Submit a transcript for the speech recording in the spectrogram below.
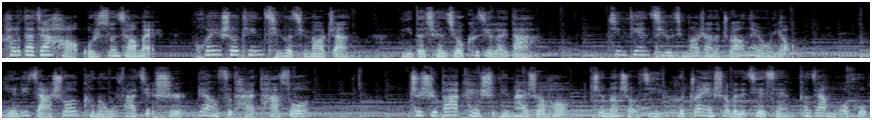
Hello，大家好，我是孙小美，欢迎收听奇客情报站，你的全球科技雷达。今天奇客情报站的主要内容有：引力假说可能无法解释量子态塌缩；支持 8K 视频拍摄后，智能手机和专业设备的界限更加模糊。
